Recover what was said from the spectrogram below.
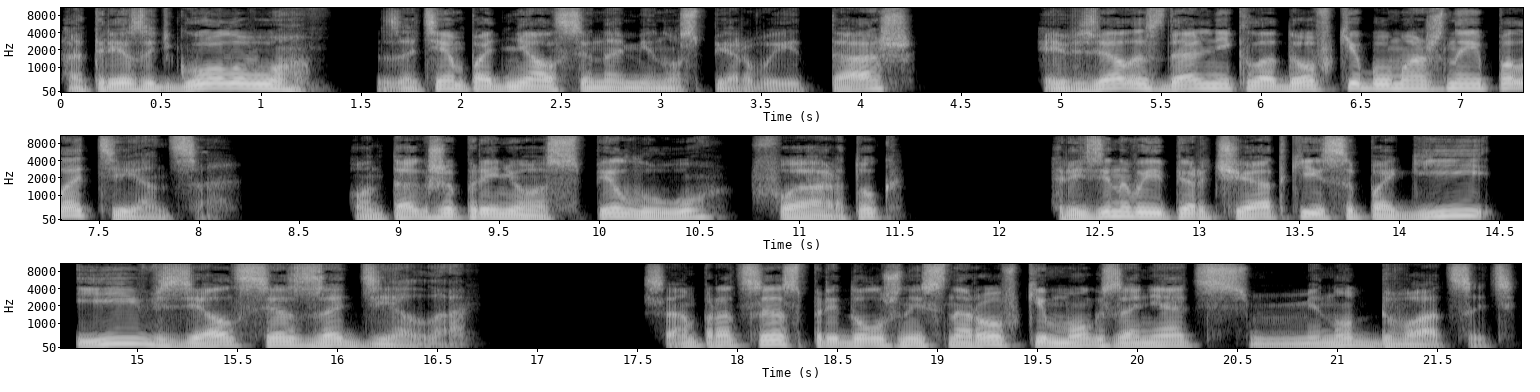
отрезать голову, затем поднялся на минус первый этаж и взял из дальней кладовки бумажные полотенца. Он также принес пилу, фартук, резиновые перчатки и сапоги и взялся за дело. Сам процесс при должной сноровке мог занять минут двадцать.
